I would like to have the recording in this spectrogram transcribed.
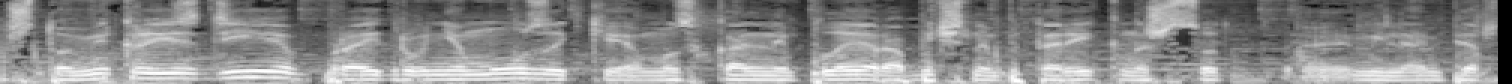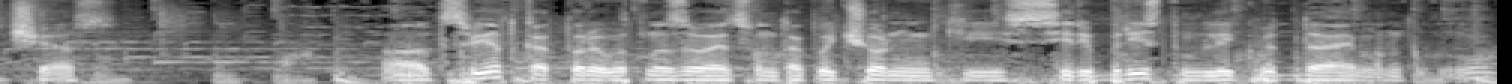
что microSD, проигрывание музыки, музыкальный плеер, обычная батарейка на 600 э, мАч. А цвет, который вот называется, он такой черненький, с серебристым Liquid Diamond. Ну,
